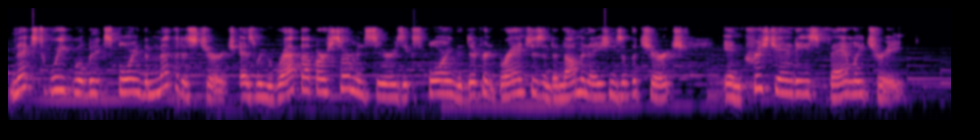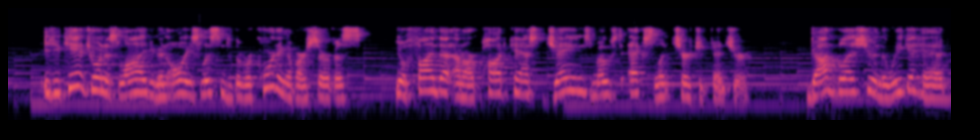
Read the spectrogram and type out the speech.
Next week, we'll be exploring the Methodist Church as we wrap up our sermon series exploring the different branches and denominations of the church in Christianity's family tree. If you can't join us live, you can always listen to the recording of our service. You'll find that on our podcast, Jane's Most Excellent Church Adventure. God bless you in the week ahead.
